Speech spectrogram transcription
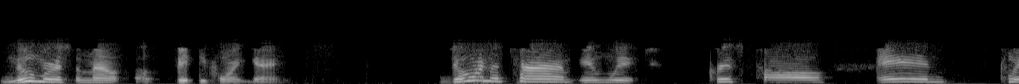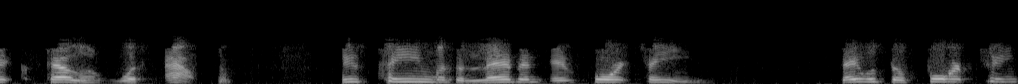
numerous amount of 50 point games. During the time in which Chris Paul and Clint Capela was out, his team was 11 and 14. They was the 14th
